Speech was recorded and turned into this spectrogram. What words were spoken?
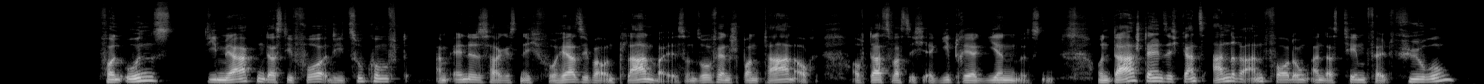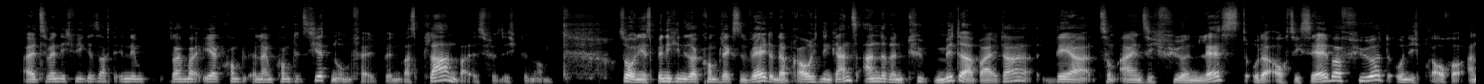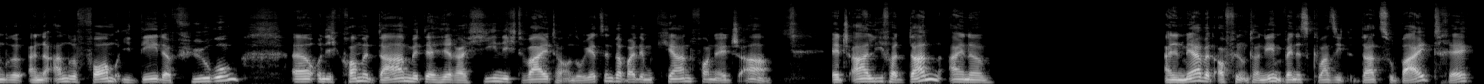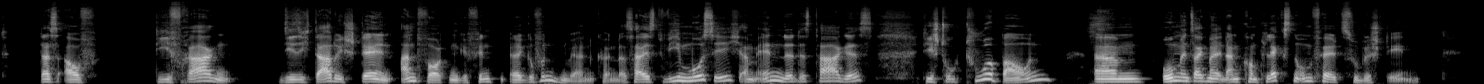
von uns, die merken, dass die, Vor die Zukunft am Ende des Tages nicht vorhersehbar und planbar ist. Insofern spontan auch auf das, was sich ergibt, reagieren müssen. Und da stellen sich ganz andere Anforderungen an das Themenfeld Führung, als wenn ich, wie gesagt, in dem, sagen wir, eher in einem komplizierten Umfeld bin, was planbar ist für sich genommen. So, und jetzt bin ich in dieser komplexen Welt und da brauche ich einen ganz anderen Typ Mitarbeiter, der zum einen sich führen lässt oder auch sich selber führt und ich brauche andere, eine andere Form, Idee der Führung äh, und ich komme da mit der Hierarchie nicht weiter. Und so, jetzt sind wir bei dem Kern von HR. HR liefert dann eine, einen Mehrwert auch für ein Unternehmen, wenn es quasi dazu beiträgt, dass auf die Fragen, die sich dadurch stellen, Antworten gefunden, äh, gefunden werden können. Das heißt, wie muss ich am Ende des Tages die Struktur bauen, ähm, um in, sag ich mal, in einem komplexen Umfeld zu bestehen?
